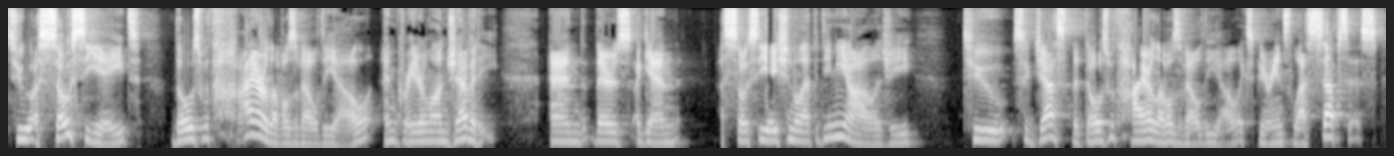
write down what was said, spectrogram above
to associate those with higher levels of LDL and greater longevity. And there's, again, associational epidemiology to suggest that those with higher levels of LDL experience less sepsis.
